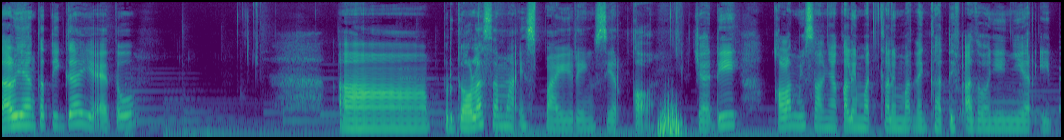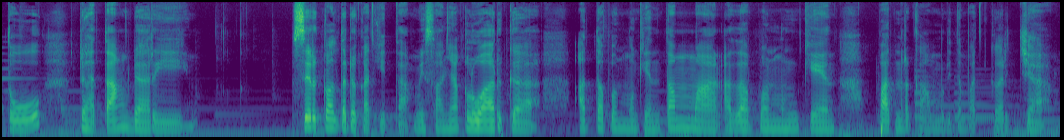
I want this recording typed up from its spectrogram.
Lalu yang ketiga yaitu uh, bergaulah sama inspiring circle. Jadi, kalau misalnya kalimat-kalimat negatif atau nyinyir itu datang dari circle terdekat kita, misalnya keluarga, ataupun mungkin teman, ataupun mungkin partner kamu di tempat kerja.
